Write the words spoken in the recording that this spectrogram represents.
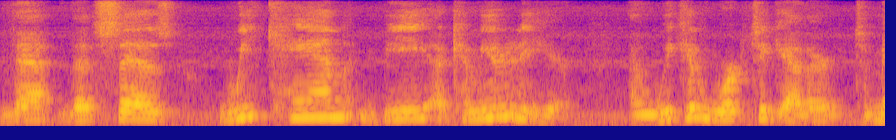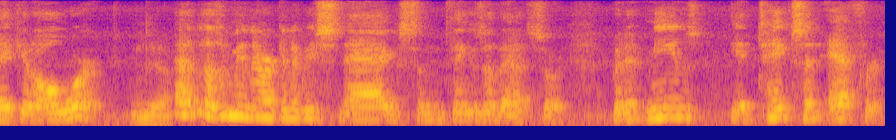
that that says we can be a community here and we can work together to make it all work. Yeah. That doesn't mean there aren't going to be snags and things of that sort, but it means it takes an effort,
